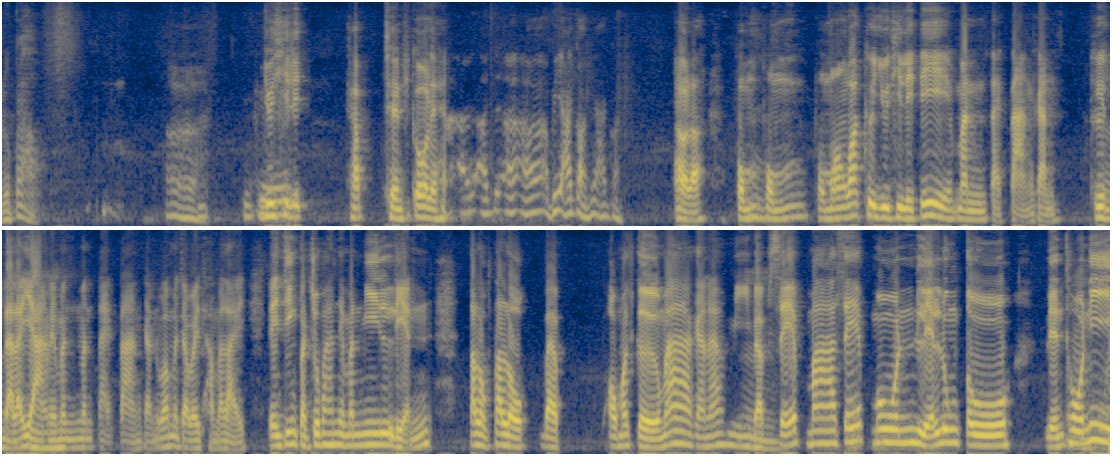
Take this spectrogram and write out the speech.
หรือเปล่าเออ utilityครับ เชิญพี่โก้เลยฮะเอาเอาเอาเอาเอาพี่อาร์ตก่อนพี่อาร์ตก่อนเอาละผมอืมผมผมมองว่าคือ utility มันแตกต่างกัน คืออมแต่ละอย่างเนี่ยมันมันแตกต่างกันว่ามันจะไปทำอะไร แต่จริงๆปัจจุบันเนี่ยมันมีเหรียญตลกตลกๆแบบออกมาเก๋อมากอะนะ มีแบบเซฟมาเซฟมูลเหรียญลุงตู่ เหรียญโทนี่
